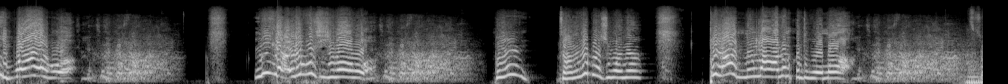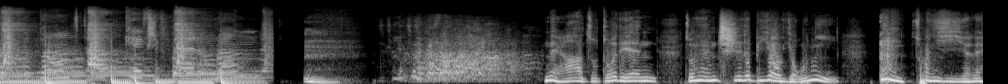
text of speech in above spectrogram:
你不爱我，你一点都不希望我。不是咋能这么说呢？不然你能拉那么多吗？’那啥，昨昨天昨天吃的比较油腻，窜稀了。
